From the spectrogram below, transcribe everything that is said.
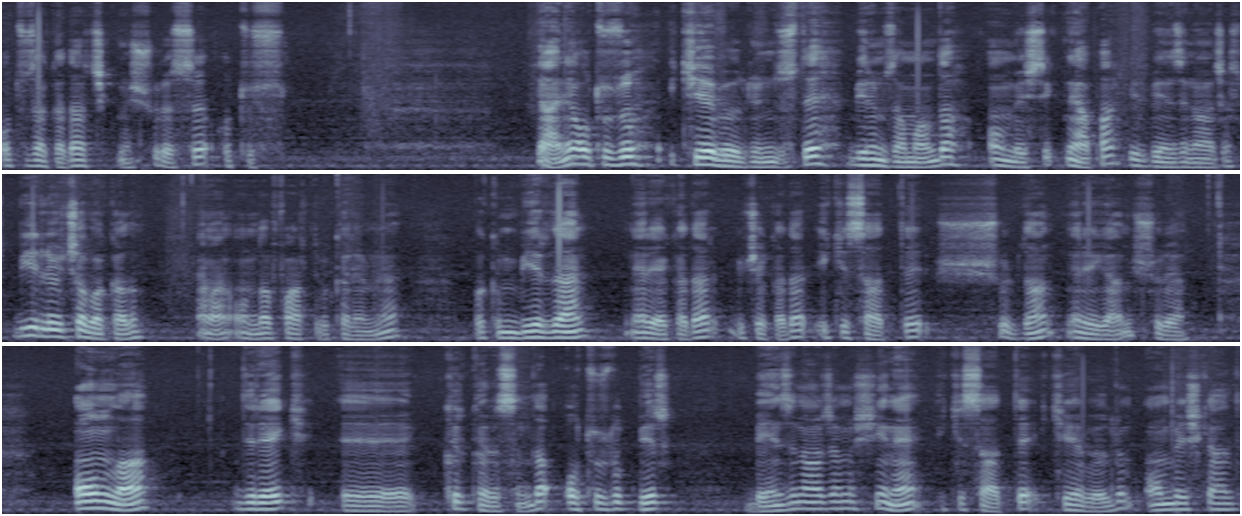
30'a kadar çıkmış. Şurası 30. Yani 30'u 2'ye böldüğünüzde birim zamanda 15'lik ne yapar? Bir benzin harcar. 1 ile 3'e bakalım. Hemen onda farklı bir kalemle. Bakın 1'den nereye kadar? 3'e kadar 2 saatte şuradan nereye gelmiş? Şuraya. 10 ile direkt e, 40 arasında 30'luk bir benzin harcamış. Yine 2 saatte 2'ye böldüm. 15 geldi.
